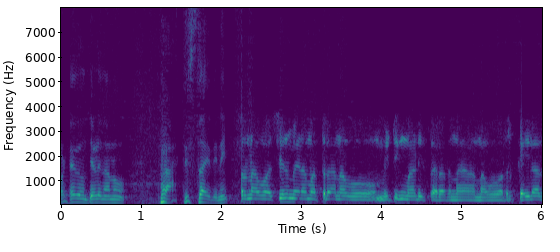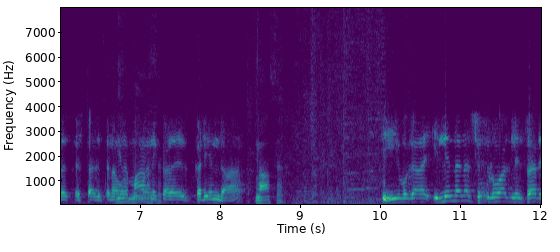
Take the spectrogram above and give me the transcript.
ಒಳ್ಳೇದು ಅಂತೇಳಿ ನಾನು ಪ್ರಾರ್ಥಿಸ್ತಾ ಇದ್ದೀನಿ. ನಾವು ಅಶ್ವಿನ್ ಮೇಡಮ್ ಹತ್ರ ನಾವು ಮೀಟಿಂಗ್ ಮಾಡಿ ಸರ್ ಅದನ್ನ ನಾವು ಅದ್ರ ಕೈಲಾದಷ್ಟು ಎಷ್ಟಾಗುತ್ತೆ ನಾವು ಕಡೆಯಿಂದ. ಹಾ ಸರ್. ಇವಾಗ ಇಲ್ಲಿಂದನೇ ಶುರುವಾಗ್ಲಿ ಸರ್.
